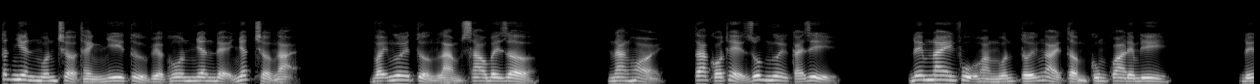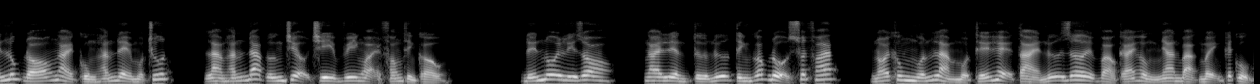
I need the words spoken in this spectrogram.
Tất nhiên muốn trở thành nhi tử việc hôn nhân đệ nhất trở ngại. Vậy ngươi tưởng làm sao bây giờ? Nàng hỏi, ta có thể giúp ngươi cái gì? Đêm nay phụ hoàng muốn tới ngài tẩm cung qua đêm đi. Đến lúc đó ngài cùng hắn đề một chút, làm hắn đáp ứng triệu chi vi ngoại phong thỉnh cầu. Đến nỗi lý do, ngài liền từ nữ tính góc độ xuất phát, nói không muốn làm một thế hệ tài nữ rơi vào cái hồng nhan bạc mệnh kết cục.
